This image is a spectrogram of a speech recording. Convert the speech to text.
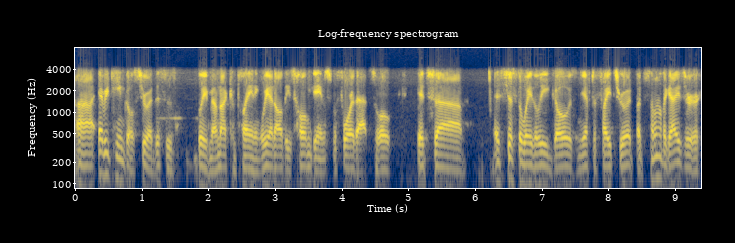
uh, every team goes through it. This is, believe me, I'm not complaining. We had all these home games before that, so it's uh, it's just the way the league goes, and you have to fight through it. But somehow the guys are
